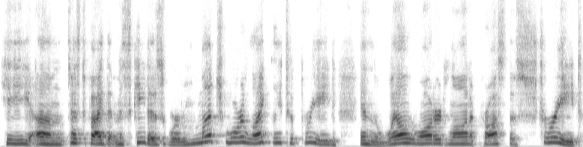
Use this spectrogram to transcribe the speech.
He um, testified that mosquitoes were much more likely to breed in the well watered lawn across the street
